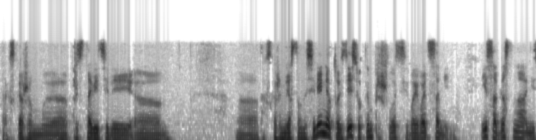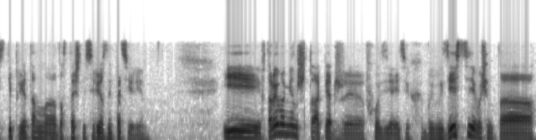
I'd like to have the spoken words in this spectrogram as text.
так скажем, представителей, э, э, так скажем, местного населения, то здесь вот им пришлось воевать самим. И, соответственно, нести при этом достаточно серьезные потери. И второй момент, что, опять же, в ходе этих боевых действий, в общем-то,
